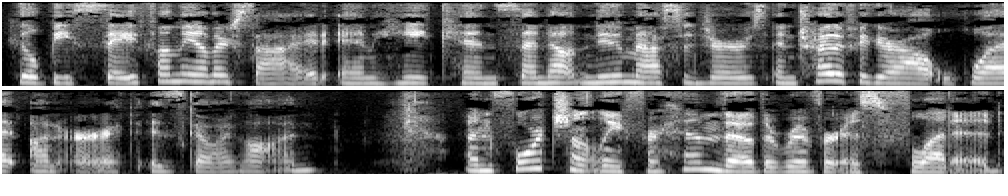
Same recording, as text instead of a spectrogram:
he'll be safe on the other side and he can send out new messengers and try to figure out what on earth is going on. Unfortunately for him, though, the river is flooded.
